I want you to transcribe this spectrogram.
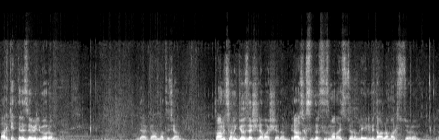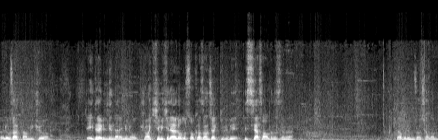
Fark ettiniz mi bilmiyorum. Bir dakika anlatacağım. Tanrıçanın gözyaşıyla başladım. Birazcık sınırsız mana istiyorum. Lane'imi darlamak istiyorum. Öyle uzaktan bir Q. Değdirebildiğinden emin ol. Şu an kim iki level olursa o kazanacak gibi bir hissiyat aldınız değil mi? W'muzu açalım.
